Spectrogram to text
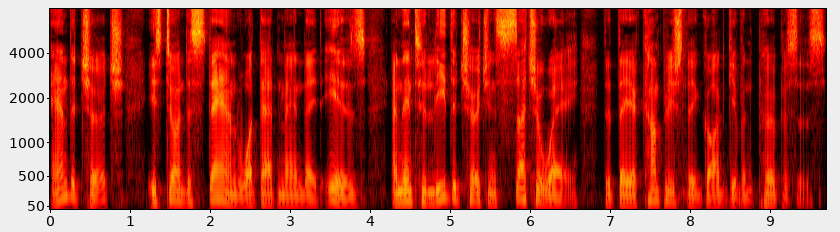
and the church is to understand what that mandate is and then to lead the church in such a way that they accomplish their God given purposes.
